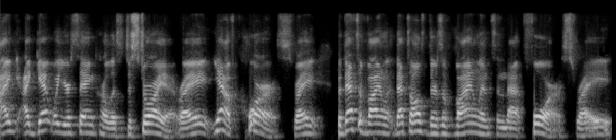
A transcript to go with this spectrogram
I, I get what you're saying, Carlos. Destroy it, right? Yeah, of course, right? But that's a violent. That's all. There's a violence in that force, right?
